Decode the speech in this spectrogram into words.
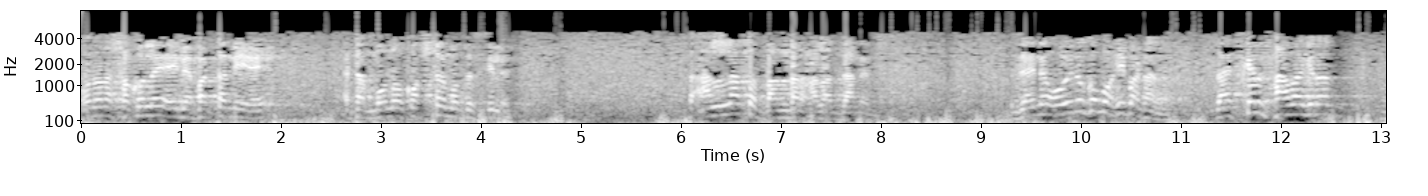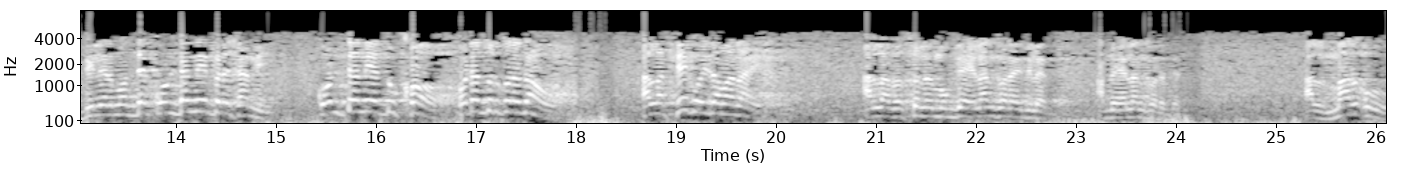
ওনারা সকলে এই ব্যাপারটা নিয়ে একটা মন কষ্টের মধ্যে ছিলেন। আল্লাহ তো বান্দার হালাত জানেন। জেনে ওই রকম ওহি পাঠান আজকাল সাহবাগেরা দিলের মধ্যে কোনটা নিয়ে পরেশানি, কোনটা নিয়ে দুঃখ, ওটা দূর করে দাও। আল্লাহ ঠিক ওই জামানায়। আল্লাহ রসুলের মুখ দিয়ে এলান করাই দিলেন। আপনি এলান করে দেন। আল মার উ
